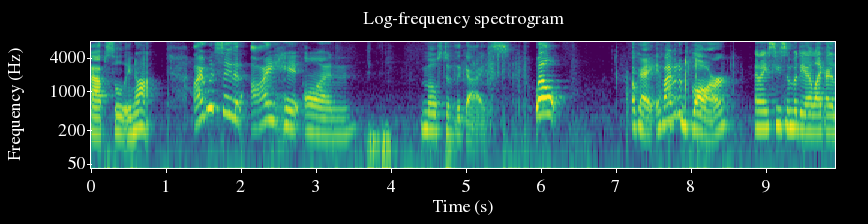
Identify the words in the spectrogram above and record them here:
absolutely not. I would say that I hit on most of the guys. Well, okay, if I'm at a bar and I see somebody I like, I,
